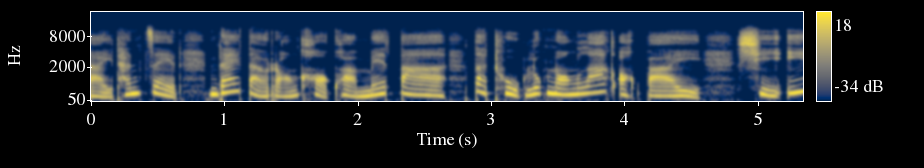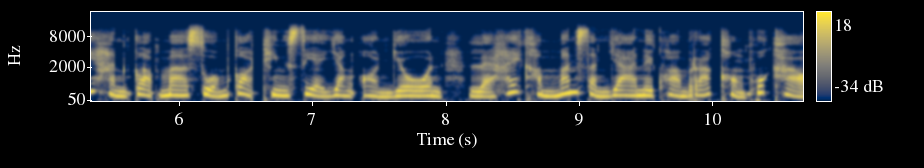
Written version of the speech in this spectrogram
นายท่านเจ็ด ได้แต่ร้องขอความเมตตา แต่ถูกลูกน้องลากออกไป ฉีอี้หันกลับมาสวมกอดทิงเสียอย่างอ่อนโยน และให้คำมั่นสัญญาในความรักของพวกเขา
